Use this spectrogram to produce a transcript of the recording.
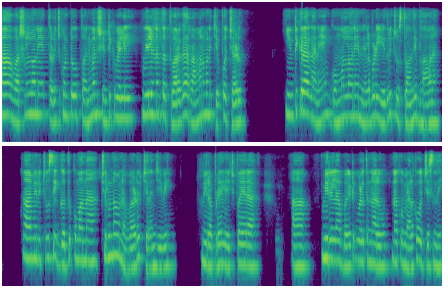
ఆ వర్షంలోనే తడుచుకుంటూ పని మనిషి ఇంటికి వెళ్ళి వీలైనంత త్వరగా రమ్మనమని చెప్పొచ్చాడు. ఇంటికి రాగానే గుమ్మంలోనే నిలబడి ఎదురు చూస్తోంది భావన. ఆమెను చూసి గతుకుమన్న చిరునవ్వు నవ్వాడు చిరంజీవి. మీరప్పుడే లేచిపోయారా? ఆ మీరిలా బయటకు వెళుతున్నారు. నాకు మెలకు వచ్చేసింది.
